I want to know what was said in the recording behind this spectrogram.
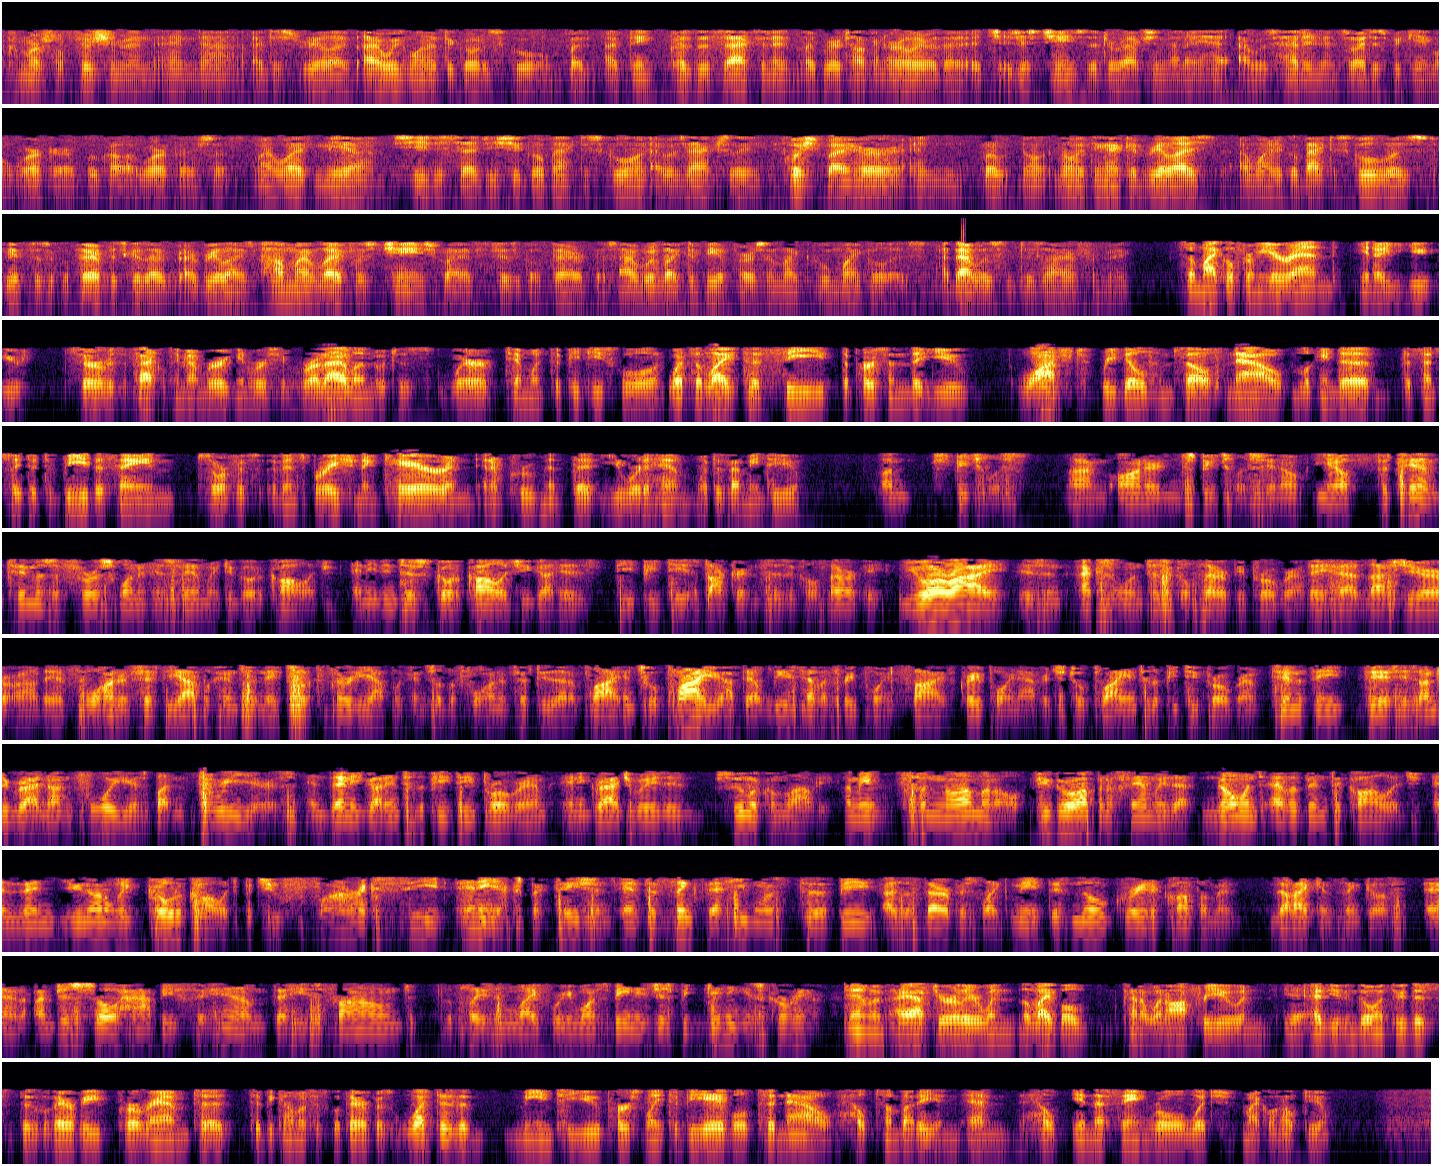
commercial fisherman, and uh, I just realized I always wanted to go to school, but I think because of this accident, like we were talking earlier, that it, it just changed the direction that I ha- I was heading in. So I just became a worker, a blue collar worker. So my wife Mia, she just said you should go back to school, and I was actually pushed by her. And but the, the only thing I could realize I wanted to go back to school was to be a physical therapist because I, I realized how my life was changed by a physical therapist. I would like to be a person like who Michael is. That was the desire for me. So, Michael, from your end, you know, you you serve as a faculty member at University of Rhode Island, which is where Tim went to PT school. What's it like to see the person that you watched rebuild himself now looking to essentially to, to be the same source of inspiration and care and, and improvement that you were to him? What does that mean to you? I'm speechless. I'm honored and speechless, you know. You know, for Tim, Tim was the first one in his family to go to college. And he didn't just go to college, he got his DPT, his doctorate in physical therapy. URI is an excellent physical therapy program. They had, last year, uh, they had 450 applicants and they took 30 applicants of the 450 that applied. And to apply, you have to at least have a 3.5 grade point average to apply into the PT program. Timothy did his undergrad not in four years, but in three years. And then he got into the PT program and he graduated summa cum laude. I mean, phenomenal. If you grow up in a family that no one's ever been to college, and then you not only go to college, but you far exceed any expectations, and to think that he wants to be as a therapist like me, there's no greater compliment that I can think of. And I'm just so happy for him that he's found the place in life where he wants to be and he's just beginning his career. Tim, I asked you earlier when the light bulb kind of went off for you and as you've been going through this physical therapy program to to become a physical therapist what does it mean to you personally to be able to now help somebody and and help in the same role which Michael helped you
